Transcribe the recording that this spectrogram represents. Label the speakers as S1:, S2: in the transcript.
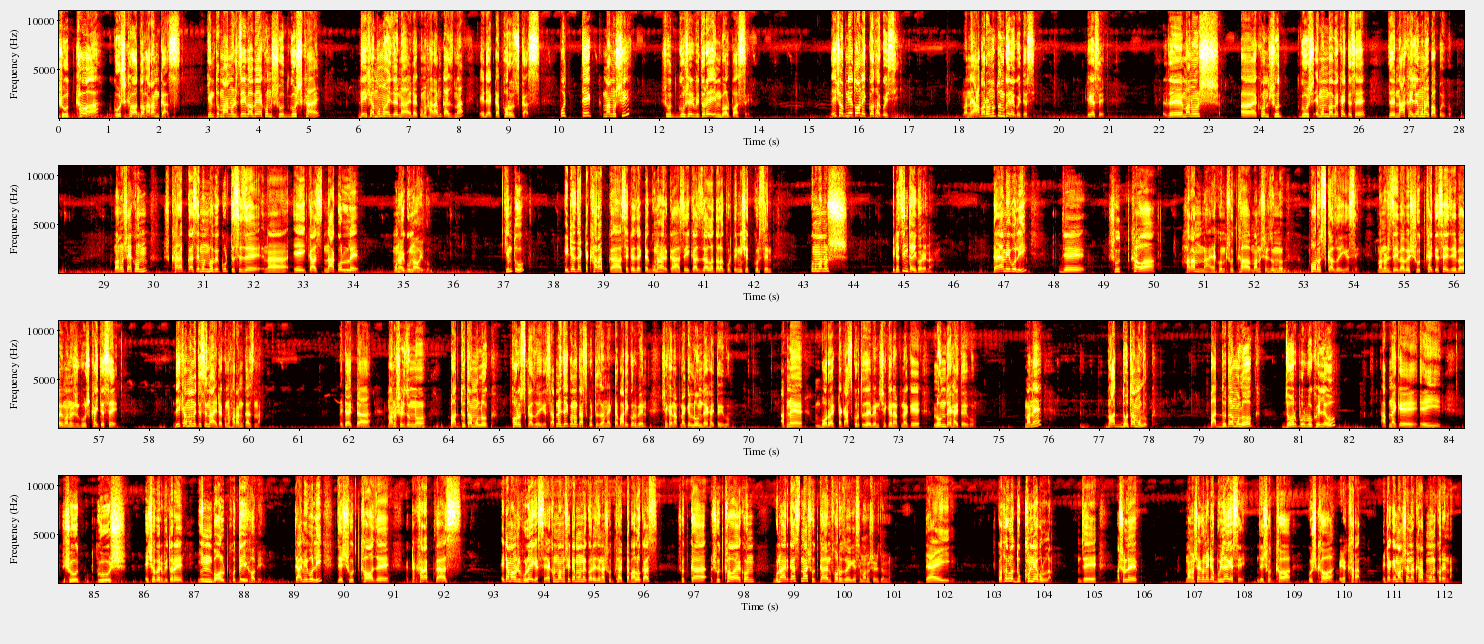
S1: সুদ খাওয়া, ঘুষ খাওয়া তো হারাম কাজ। কিন্তু মানুষ যেভাবে এখন সুদ, ঘুষ খায়, দেখা মনে হয় যে না, এটা কোনো হারাম কাজ না, এটা একটা ফরজ কাজ। প্রত্যেক মানুষই সুদ, ঘুষের ভিতরে ইনভলভ আছে। এইসব নিয়ে তো অনেক কথা কইছি। মানে আবারও নতুন করে কইতেছি। ঠিক আছে? যে মানুষ এখন সুদ, ঘুষ এমনভাবে খাইতেছে যে না খাইলে মনে হয় পাপ হইব। মানুষ এখন খারাপ কাজ এমনভাবে করতেছে যে, না, এই কাজ না করলে মনে হয় গুণা হইব। কিন্তু এটা যে একটা খারাপ কাজ, এটা যে একটা গুনাহের কাজ, এই কাজ যে আল্লাহ তালা করতে নিষেধ করছেন, কোনো মানুষ এটা চিন্তাই করে না। তাই আমি বলি যে, সুদ খাওয়া হারাম না। এখন সুদ খাওয়া মানুষের জন্য ফরজ কাজ হয়ে গেছে। মানুষ যেভাবে সুদ খাইতেছে, যেভাবে মানুষ ঘুষ খাইতেছে দেখা মনে হইতেছে, না, এটা কোনো হারাম কাজ না। এটা একটা মানুষের জন্য বাধ্যতামূলক ফরজ কাজ হয়ে গেছে। আপনি যে কোনো কাজ করতে যান, একটা বাড়ি করবেন, সেখানে আপনাকে লোন দেখাইতে হইব। আপনি বড় একটা কাজ করতে যাবেন, সেখানে আপনাকে লোন দেখাইতে হইব। মানে বাধ্যতামূলক। বাধ্যতামূলক, জোরপূর্বক হইলেও আপনাকে এই সুদ, ঘুষ এইসবের ভিতরে ইনভলভ হতেই হবে। তাই আমি বলি যে সুদ খাওয়া যে একটা খারাপ কাজ, এটা মানুষ ভুলে গেছে। এখন মানুষ এটা মনে করে যে না, সুদ খাওয়া একটা ভালো কাজ। সুদ খা, সুদ খাওয়া এখন গুনাহের কাজ না, সুদ খাওয়া ফরজ হয়ে গেছে মানুষের জন্য। তাই কথাগুলো দুঃখ নিয়ে বললাম যে আসলে মানুষ এখন এটা ভুলে গেছে যে সুদ খাওয়া, ঘুষ খাওয়া, এটা খারাপ। এটাকে মানুষ আর খারাপ মনে করে না।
